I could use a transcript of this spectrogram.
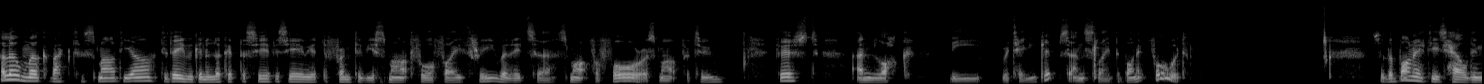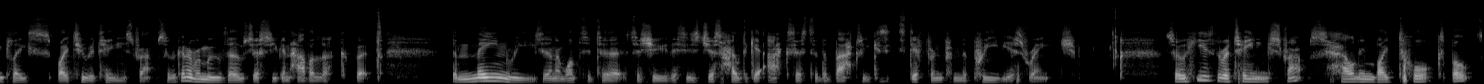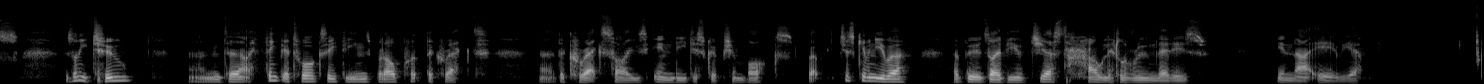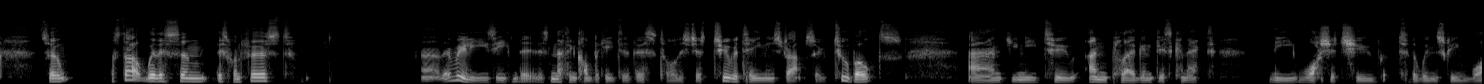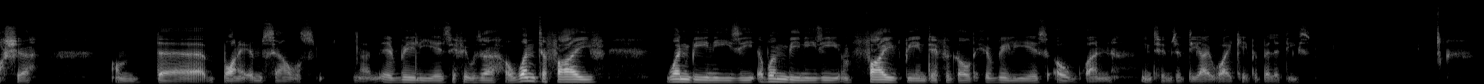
Hello and welcome back to Smart ER. Today we're going to look at the service area at the front of your Smart 453, whether it's a Smart forfour or a Smart fortwo. First, unlock the retaining clips and slide the bonnet forward. So the bonnet is held in place by two retaining straps, so we're going to remove those just so you can have a look. But the main reason I wanted to, to show you this is just how to get access to the battery because it's different from the previous range. So here's the retaining straps held in by Torx bolts. There's only two, and uh, I think they're Torx 18s, but I'll put the correct uh, the correct size in the description box. But just giving you a, a bird's eye view of just how little room there is in that area. So I'll start with this, um, this one first. Uh, they're really easy. There's nothing complicated this at all. It's just two retaining straps, so two bolts, and you need to unplug and disconnect the washer tube to the windscreen washer on the bonnet themselves. Um, it really is. If it was a, a one to five, one being easy, a one being easy, and five being difficult, it really is a one in terms of DIY capabilities.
